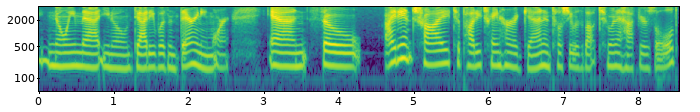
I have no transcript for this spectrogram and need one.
knowing that, you know, daddy wasn't there anymore. And so I didn't try to potty train her again until she was about two and a half years old.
